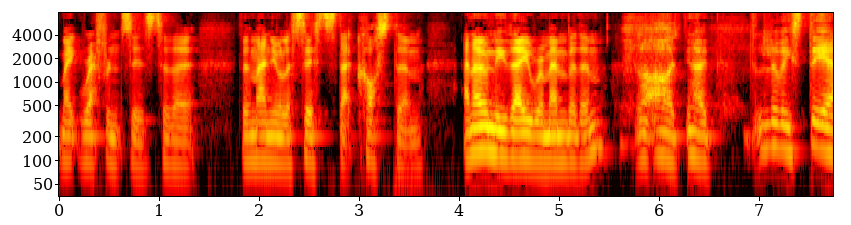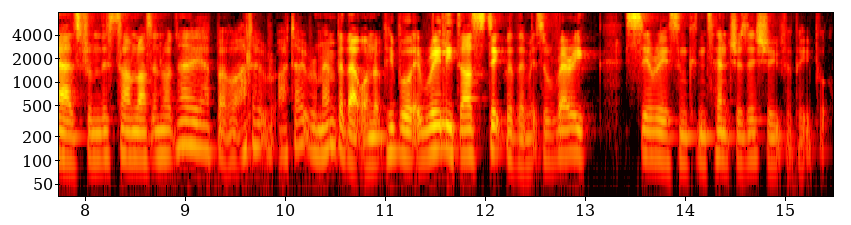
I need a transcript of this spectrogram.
make references to the, the manual assists that cost them and only they remember them. Like, oh, you know, Luis Diaz from this time last, and like, no, yeah, but I don't, I don't remember that one. But people, it really does stick with them. It's a very serious and contentious issue for people.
